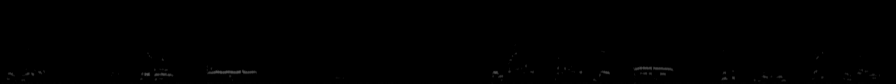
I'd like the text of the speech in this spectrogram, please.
fullness of him that filleth all. The last time that Paul visited personally,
